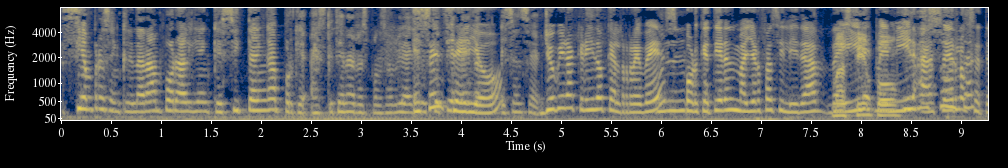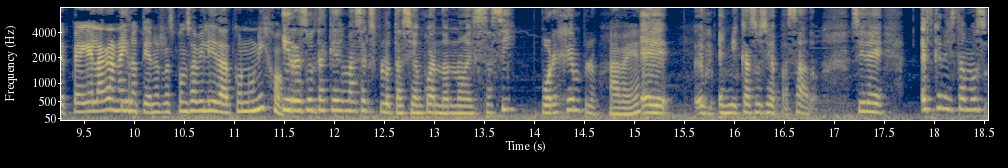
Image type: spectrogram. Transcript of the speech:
siempre se inclinarán por alguien que sí tenga, porque ah, es que tiene responsabilidad. ¿Es en serio? Es en serio. Yo hubiera querido que al revés, Mm. porque tienes mayor facilidad de Más ir, tiempo. venir, Y a hacer lo que se te pegue la gana y no tienes responsabilidad con un hijo. Y resulta que hay más explotación cuando no es así. Por ejemplo, A ver. eh, en, en mi caso sí ha pasado. Si de, es que necesitamos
